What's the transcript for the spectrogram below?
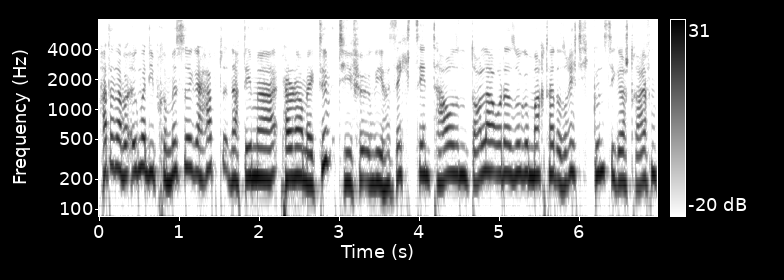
Hat dann aber irgendwann die Prämisse gehabt, nachdem er Paranormal Activity für irgendwie 16.000 Dollar oder so gemacht hat, also richtig günstiger Streifen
